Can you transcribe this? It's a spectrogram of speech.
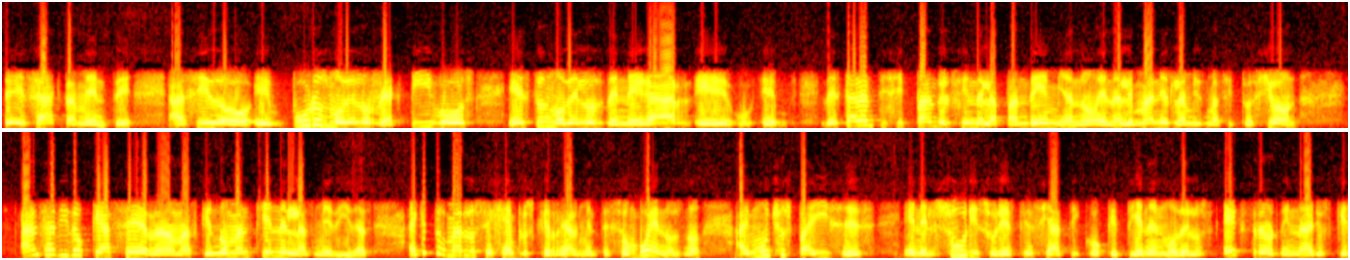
Exactamente, ha sido eh, puros modelos reactivos, estos modelos de negar, eh, eh, de estar anticipando el fin de la pandemia, ¿no? En Alemania es la misma situación. Han sabido qué hacer, nada más que no mantienen las medidas. Hay que tomar los ejemplos que realmente son buenos, ¿no? Hay muchos países en el sur y sureste asiático que tienen modelos extraordinarios que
